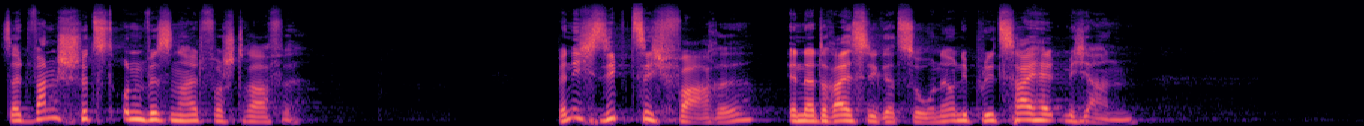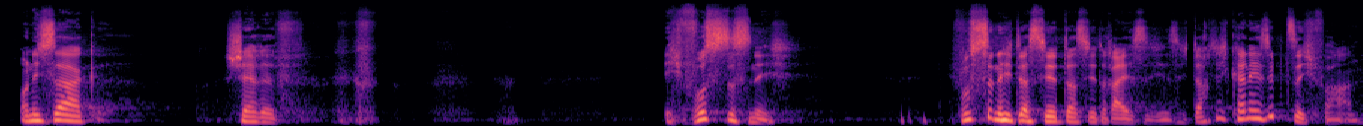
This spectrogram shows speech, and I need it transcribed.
seit wann schützt Unwissenheit vor Strafe? Wenn ich 70 fahre in der 30er-Zone und die Polizei hält mich an, und ich sage, Sheriff, ich wusste es nicht. Ich wusste nicht, dass hier, dass hier 30 ist. Ich dachte, ich kann hier 70 fahren.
